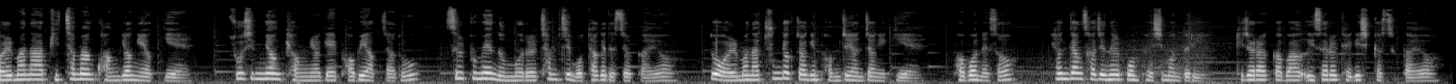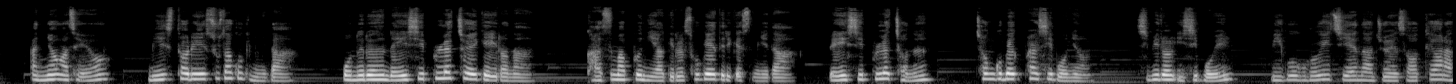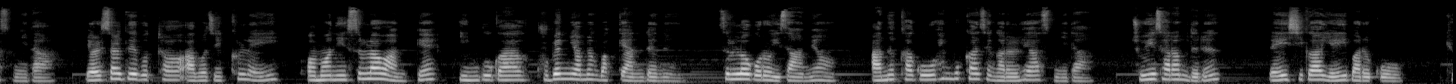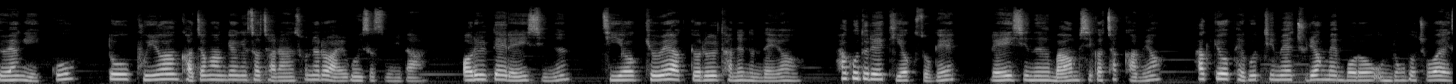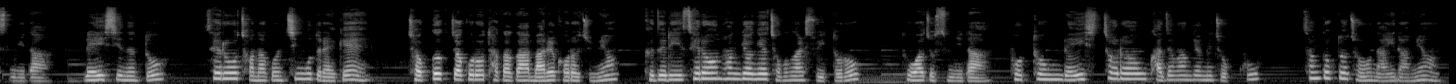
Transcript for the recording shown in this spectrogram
얼마나 비참한 광경이었기에 수십 년 경력의 법의학자도 슬픔의 눈물을 참지 못하게 됐을까요? 또 얼마나 충격적인 범죄 현장이기에 법원에서 현장 사진을 본 배심원들이 기절할까봐 의사를 대기시켰을까요? 안녕하세요. 미스터리 수사국입니다. 오늘은 레이시 플래처에게 일어난 가슴 아픈 이야기를 소개해드리겠습니다. 레이시 플래처는 1985년 11월 25일 미국 루이지애나주에서 태어났습니다. 10살 때부터 아버지 클레이, 어머니 쉴라와 함께 인구가 900여 명 밖에 안 되는 슬러터로 이사하며 아늑하고 행복한 생활을 해왔습니다. 주위 사람들은 레이시가 예의 바르고 교양이 있고 또 부유한 가정 환경에서 자란 소녀로 알고 있었습니다. 어릴 때 레이시는 지역 교회 학교를 다녔는데요. 학우들의 기억 속에 레이시는 마음씨가 착하며 학교 배구팀의 주력 멤버로 운동도 좋아했습니다. 레이시는 또 새로 전학 온 친구들에게 적극적으로 다가가 말을 걸어주며 그들이 새로운 환경에 적응할 수 있도록 도와줬습니다. 보통 레이시처럼 가정 환경이 좋고 성격도 좋은 아이라면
